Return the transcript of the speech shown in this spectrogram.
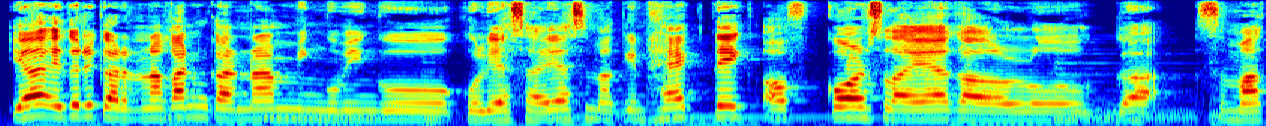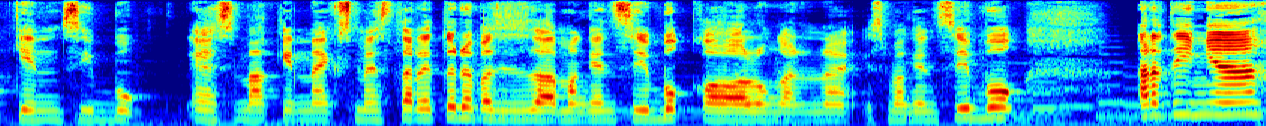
Ya itu dikarenakan karena minggu-minggu kuliah saya semakin hektik Of course lah ya kalau lo gak semakin sibuk eh semakin next semester itu udah pasti semakin sibuk kalau lu nggak naik semakin sibuk. Artinya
